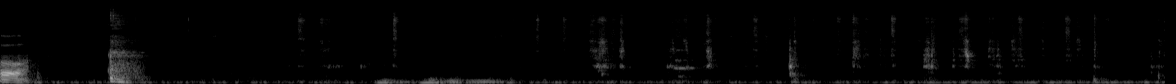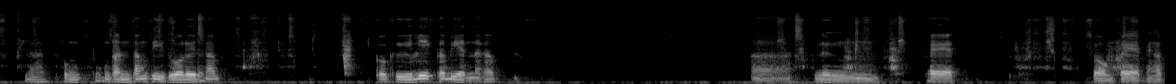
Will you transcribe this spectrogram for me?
ก็ นะครับตรงตรงกันทั้งสี่ตัวเลยนะครับ ก็คือเลขทะเบียนนะครับอ่าหนึ่งแปดสองแปดนะครับ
